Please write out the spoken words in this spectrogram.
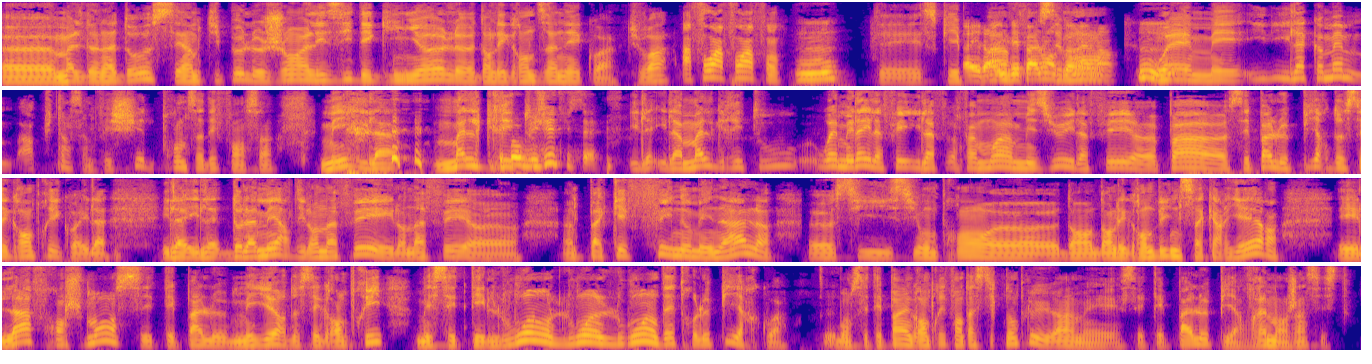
euh, Maldonado, c'est un petit peu le Jean Alési des Guignols dans les grandes années, quoi. Tu vois? À fond, à fond, à fond. Mmh. C'est ce qui est Ah, il pas arrivait pas loin quand forcément- même. Hein. Mmh. Ouais, mais il, il a quand même. Ah putain, ça me fait chier de prendre sa défense. Hein. Mais il a malgré tout pas obligé, tu sais. il a, il a malgré tout, ouais, mais là il a fait, il a, enfin moi à mes yeux, il a fait euh, pas, euh, c'est pas le pire de ses grands prix quoi. Il a, il a, il a de la merde, il en a fait et il en a fait euh, un paquet phénoménal. euh, si si on prend euh, dans dans les grandes lignes sa carrière, et là franchement c'était pas le meilleur de ses grands prix, mais c'était loin, loin, loin d'être le pire quoi. Bon, c'était pas un grand prix fantastique non plus, hein, mais c'était pas le pire, vraiment, j'insiste.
